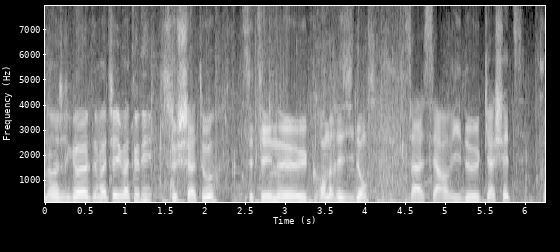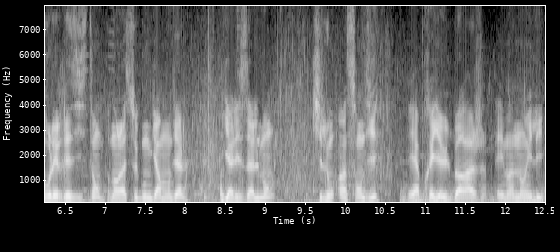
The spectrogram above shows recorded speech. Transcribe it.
Non je rigole, c'est Mathieu il m'a tout dit. Ce château, c'était une euh, grande résidence. Ça a servi de cachette pour les résistants pendant la Seconde Guerre mondiale. Il y a les Allemands qui l'ont incendié. Et après, il y a eu le barrage. Et maintenant, il est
